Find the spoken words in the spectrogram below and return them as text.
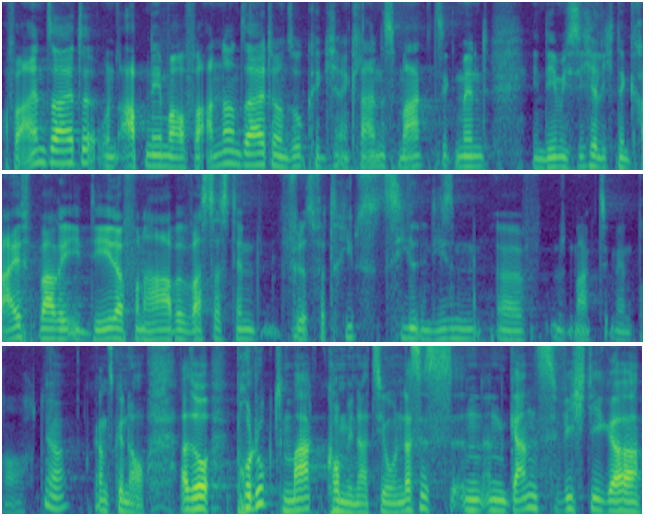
auf der einen Seite und Abnehmer auf der anderen Seite. Und so kriege ich ein kleines Marktsegment, in dem ich sicherlich eine greifbare Idee davon habe, was das denn für das Vertriebsziel in diesem äh, Marktsegment braucht. Ja, ganz genau. Also Produkt-Markt-Kombination, das ist ein, ein ganz wichtiger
